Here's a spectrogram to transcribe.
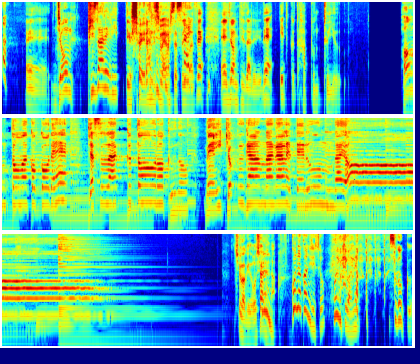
えージョン・ピザレリっていう人を選んでしまいました。すいません。えージョン・ピザレリで It could happen to you。本当はここでジャスラック登録の名曲が流れてるんだよ。ちゅうわけでおしゃれな。ーこんな感じですよ雰囲気はね すごく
